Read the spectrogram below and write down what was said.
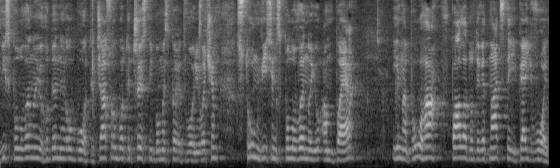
2,5 години роботи. Час роботи чистий, бо ми з перетворювачем. Струм 8,5 ампер. І напруга впала до 19,5 вольт.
